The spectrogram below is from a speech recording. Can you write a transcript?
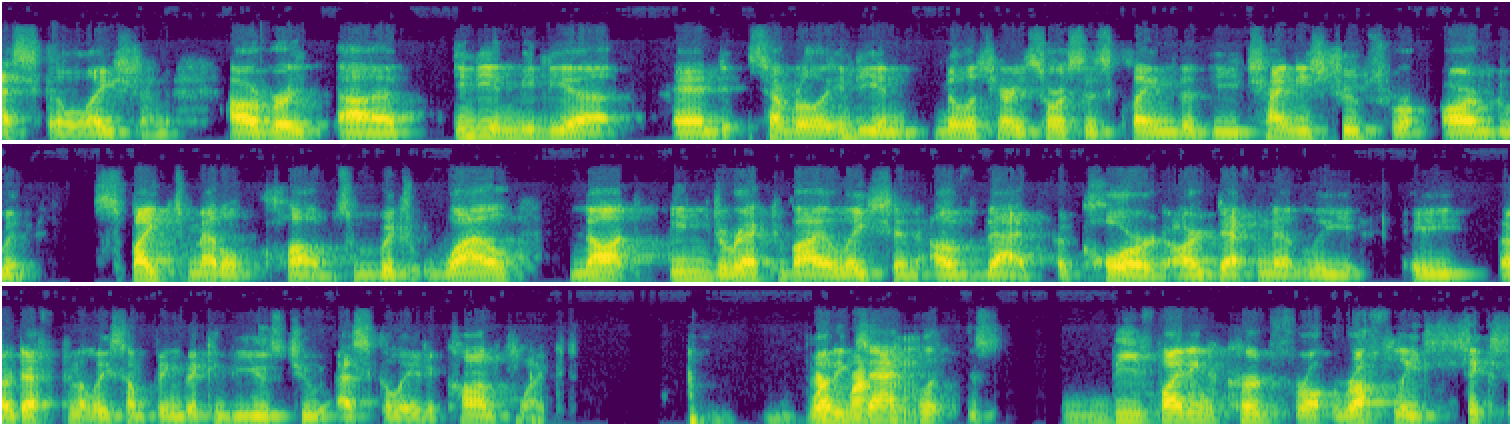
escalation. However, uh, Indian media and several Indian military sources claim that the Chinese troops were armed with spiked metal clubs, which, while not in direct violation of that accord, are definitely a are definitely something that can be used to escalate a conflict. What exactly? The fighting occurred for roughly six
